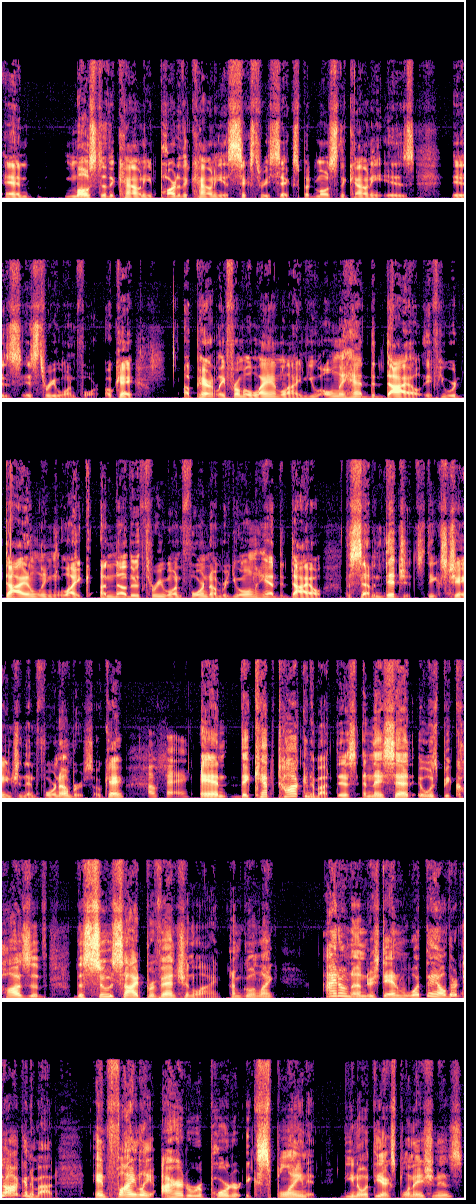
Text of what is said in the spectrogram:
and most of the county, part of the county is 636, but most of the county is is is 314. Okay. Apparently, from a landline, you only had to dial, if you were dialing like another 314 number, you only had to dial the seven digits, the exchange, and then four numbers. Okay? okay. And they kept talking about this, and they said it was because of the suicide prevention line. I'm going like, I don't understand what the hell they're talking about. And finally, I heard a reporter explain it. Do you know what the explanation is?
